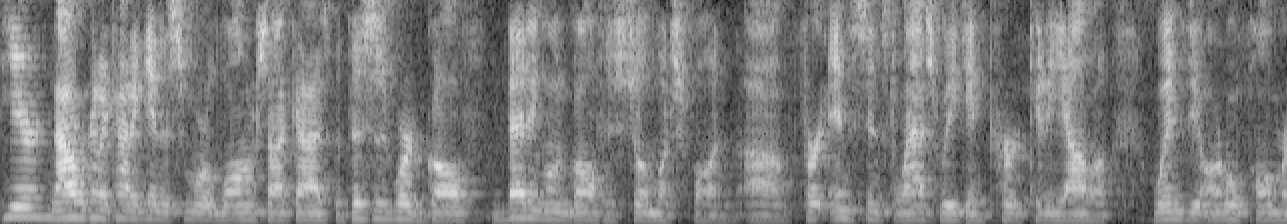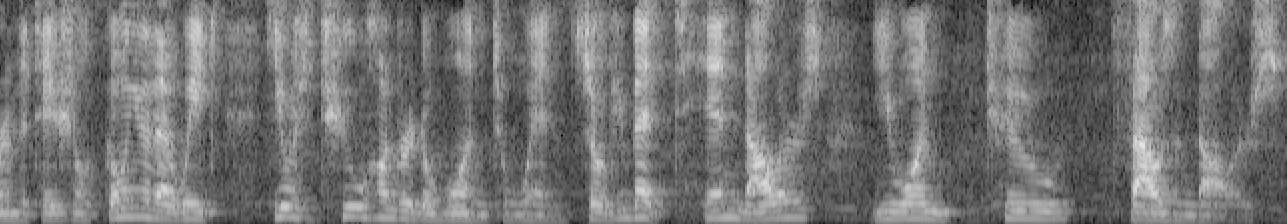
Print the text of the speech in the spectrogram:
here, now we're going to kind of get into some more long shot guys, but this is where golf, betting on golf is so much fun. Uh, for instance, last weekend, Kurt Kitayama wins the Arnold Palmer Invitational. Going into that week, he was 200 to 1 to win. So if you bet $10, you won $2,000.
